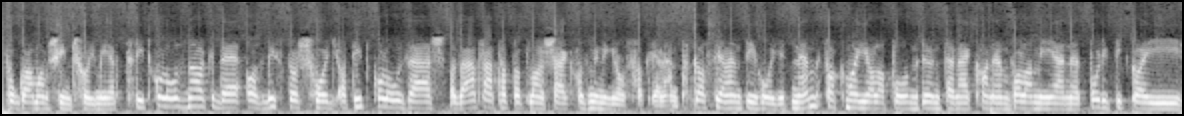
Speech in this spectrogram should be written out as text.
Fogalmam sincs, hogy miért titkolóznak, de az biztos, hogy a titkolózás, az átláthatatlanság az mindig rosszat jelent. Azt jelenti, hogy nem szakmai alapon döntenek, hanem valamilyen politikai,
